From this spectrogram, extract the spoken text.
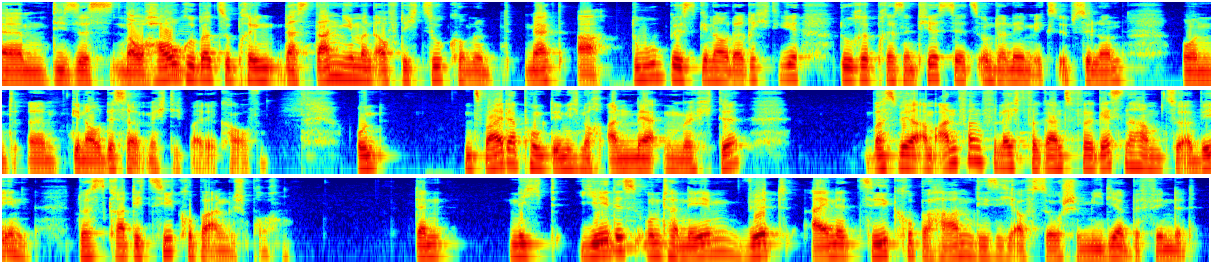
ähm, dieses Know-how rüberzubringen, dass dann jemand auf dich zukommt und merkt, ah, du bist genau der Richtige, du repräsentierst jetzt Unternehmen XY und ähm, genau deshalb möchte ich bei dir kaufen. Und ein zweiter Punkt, den ich noch anmerken möchte, was wir am Anfang vielleicht ganz vergessen haben zu erwähnen, du hast gerade die Zielgruppe angesprochen. Denn nicht jedes Unternehmen wird eine Zielgruppe haben, die sich auf Social Media befindet.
